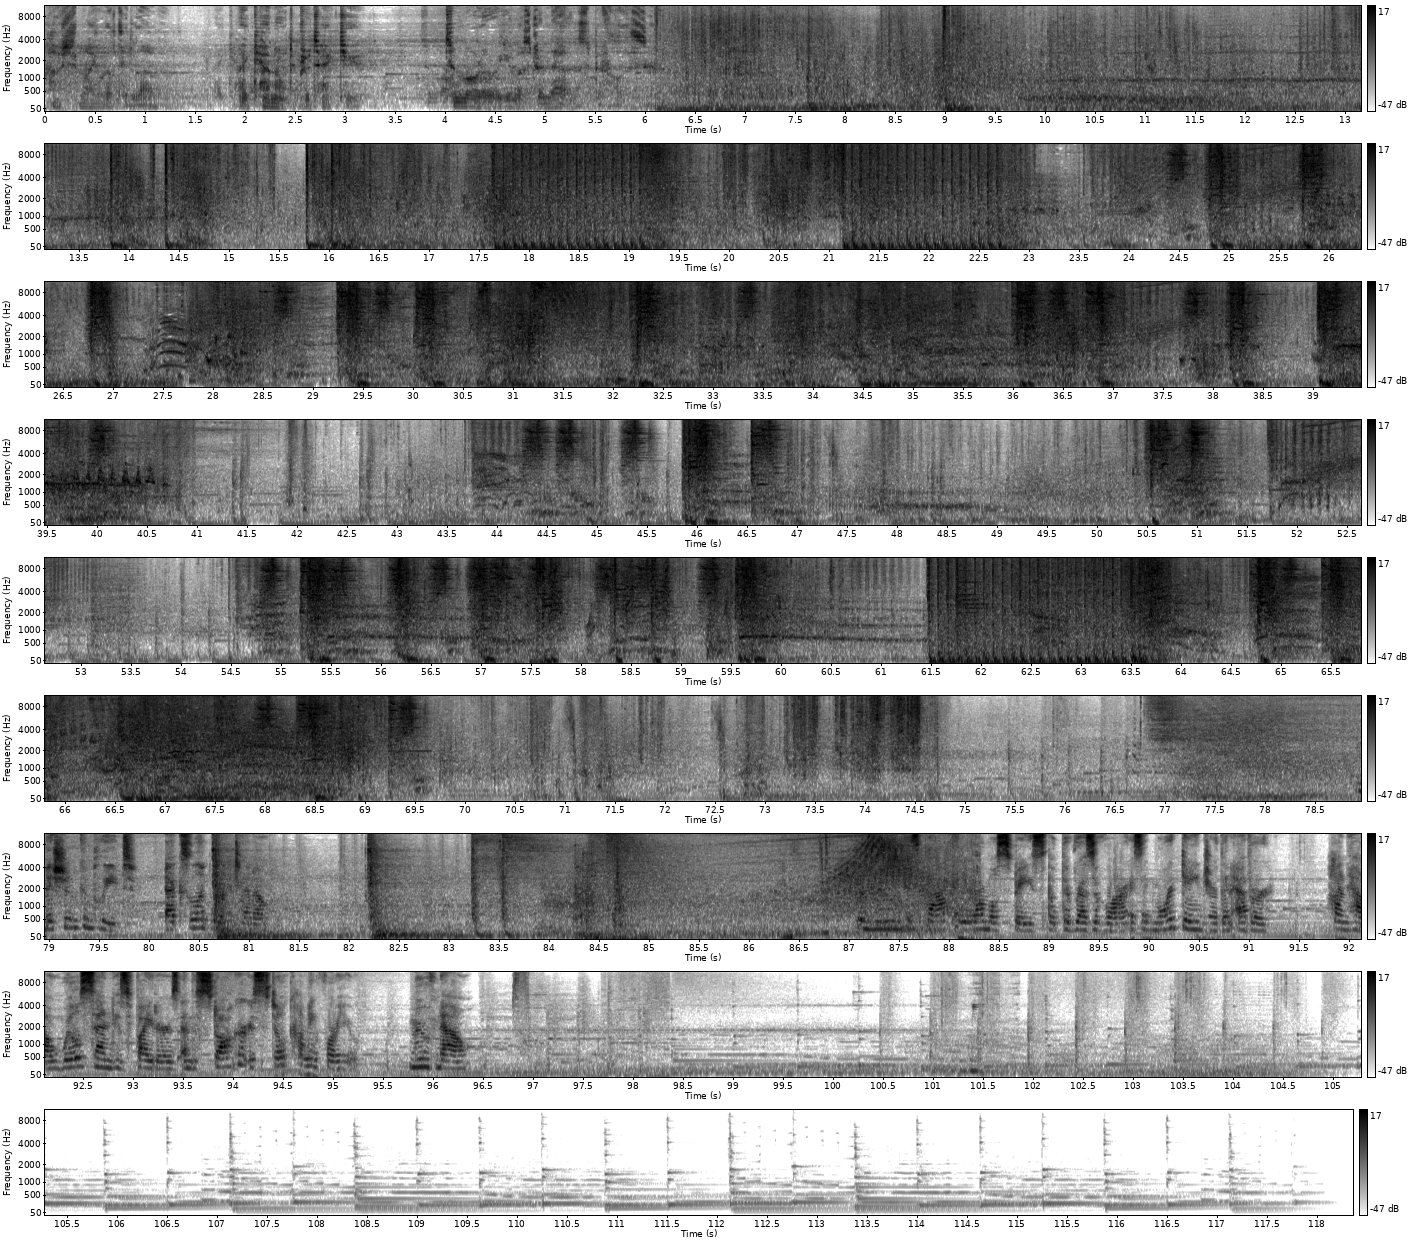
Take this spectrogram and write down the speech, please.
Hush, my wilted love. I cannot protect you. Tomorrow you must renounce before the sun. Mission complete. Excellent work, Tenno. The moon is back in normal space, but the reservoir is in more danger than ever. Hunhow will send his fighters, and the Stalker is still coming for you. Move now.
